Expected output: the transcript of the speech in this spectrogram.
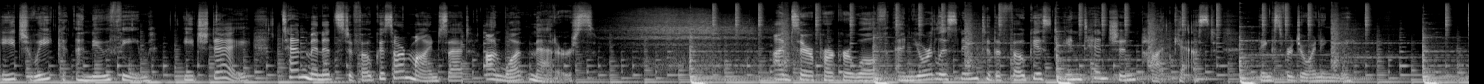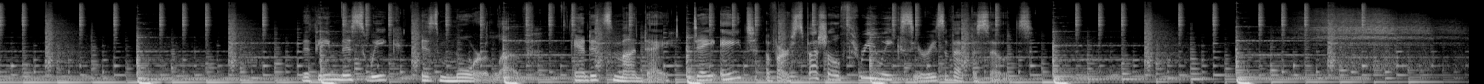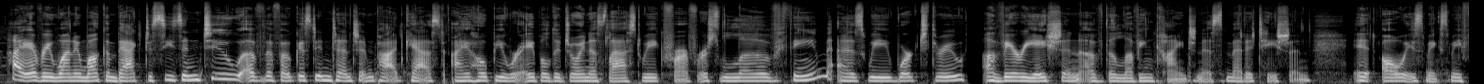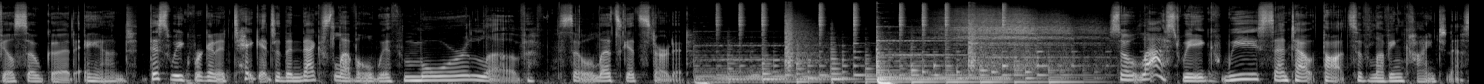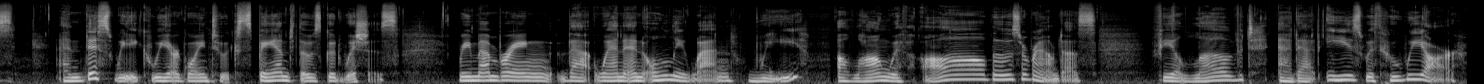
Each week, a new theme. Each day, 10 minutes to focus our mindset on what matters. I'm Sarah Parker Wolf, and you're listening to the Focused Intention Podcast. Thanks for joining me. The theme this week is more love, and it's Monday, day eight of our special three week series of episodes. Hi, everyone, and welcome back to season two of the Focused Intention podcast. I hope you were able to join us last week for our first love theme as we worked through a variation of the loving kindness meditation. It always makes me feel so good. And this week, we're going to take it to the next level with more love. So let's get started. So, last week, we sent out thoughts of loving kindness. And this week, we are going to expand those good wishes, remembering that when and only when we, along with all those around us, feel loved and at ease with who we are,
